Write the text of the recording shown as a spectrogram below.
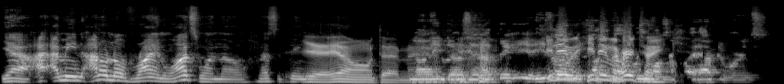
Yeah, I, I mean, I don't know if Ryan wants one though. That's the thing. yeah, he don't want that, man. No, he doesn't. I think he, He didn't- he didn't hurt about who wants Tank. fight afterwards.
